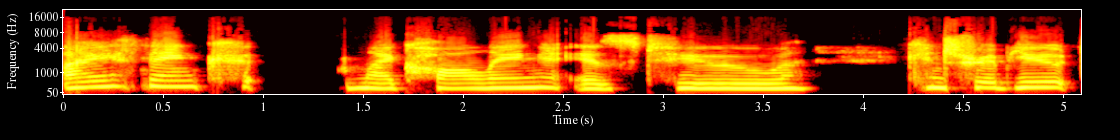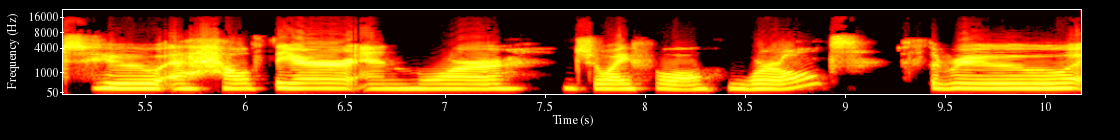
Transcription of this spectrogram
I think my calling is to contribute to a healthier and more joyful world through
